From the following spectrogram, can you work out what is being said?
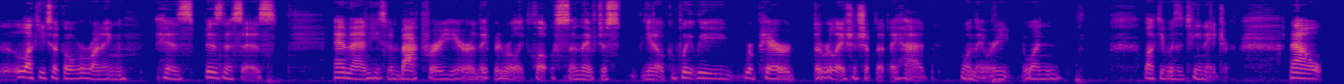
Lucky took over running his businesses. And then he's been back for a year and they've been really close and they've just, you know, completely repaired the relationship that they had when they were, when Lucky was a teenager. Now,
